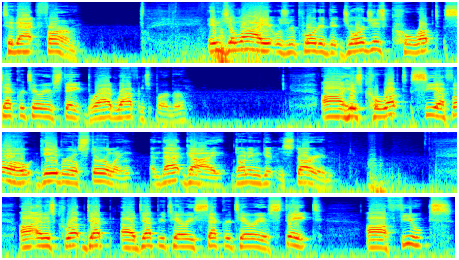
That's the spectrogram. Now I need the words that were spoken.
to that firm. In July, it was reported that Georgia's corrupt Secretary of State, Brad Raffensperger, uh, his corrupt CFO, Gabriel Sterling, and that guy, don't even get me started, uh, and his corrupt dep- uh, deputy secretary of state, uh, Fuchs,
